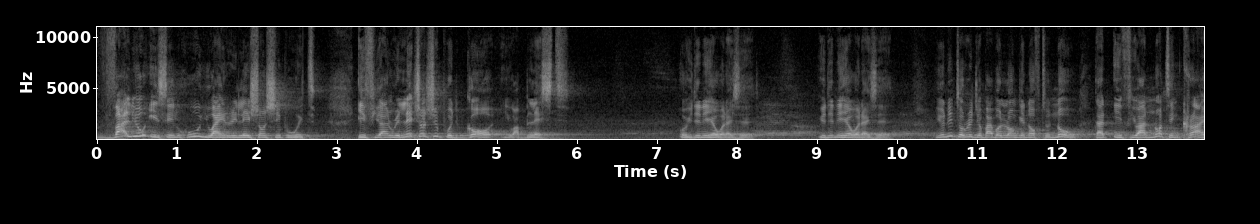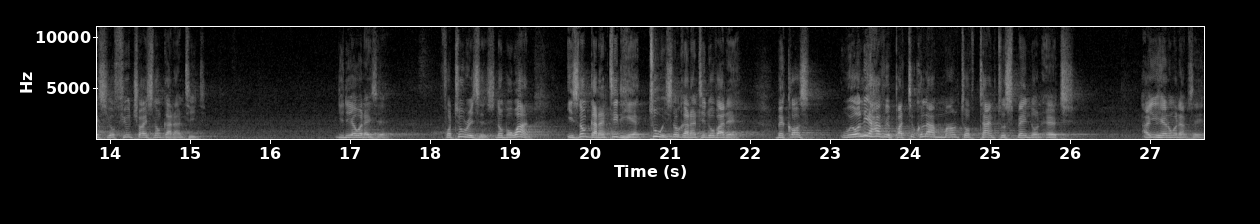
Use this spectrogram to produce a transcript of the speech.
Value is in who you are in relationship with. If you are in relationship with God, you are blessed. Oh, you didn't hear what I said? You didn't hear what I said? You need to read your Bible long enough to know that if you are not in Christ, your future is not guaranteed. Did you hear what I said? For two reasons. Number one, it's not guaranteed here. Two, it's not guaranteed over there. Because we only have a particular amount of time to spend on earth. Are you hearing what I'm saying?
